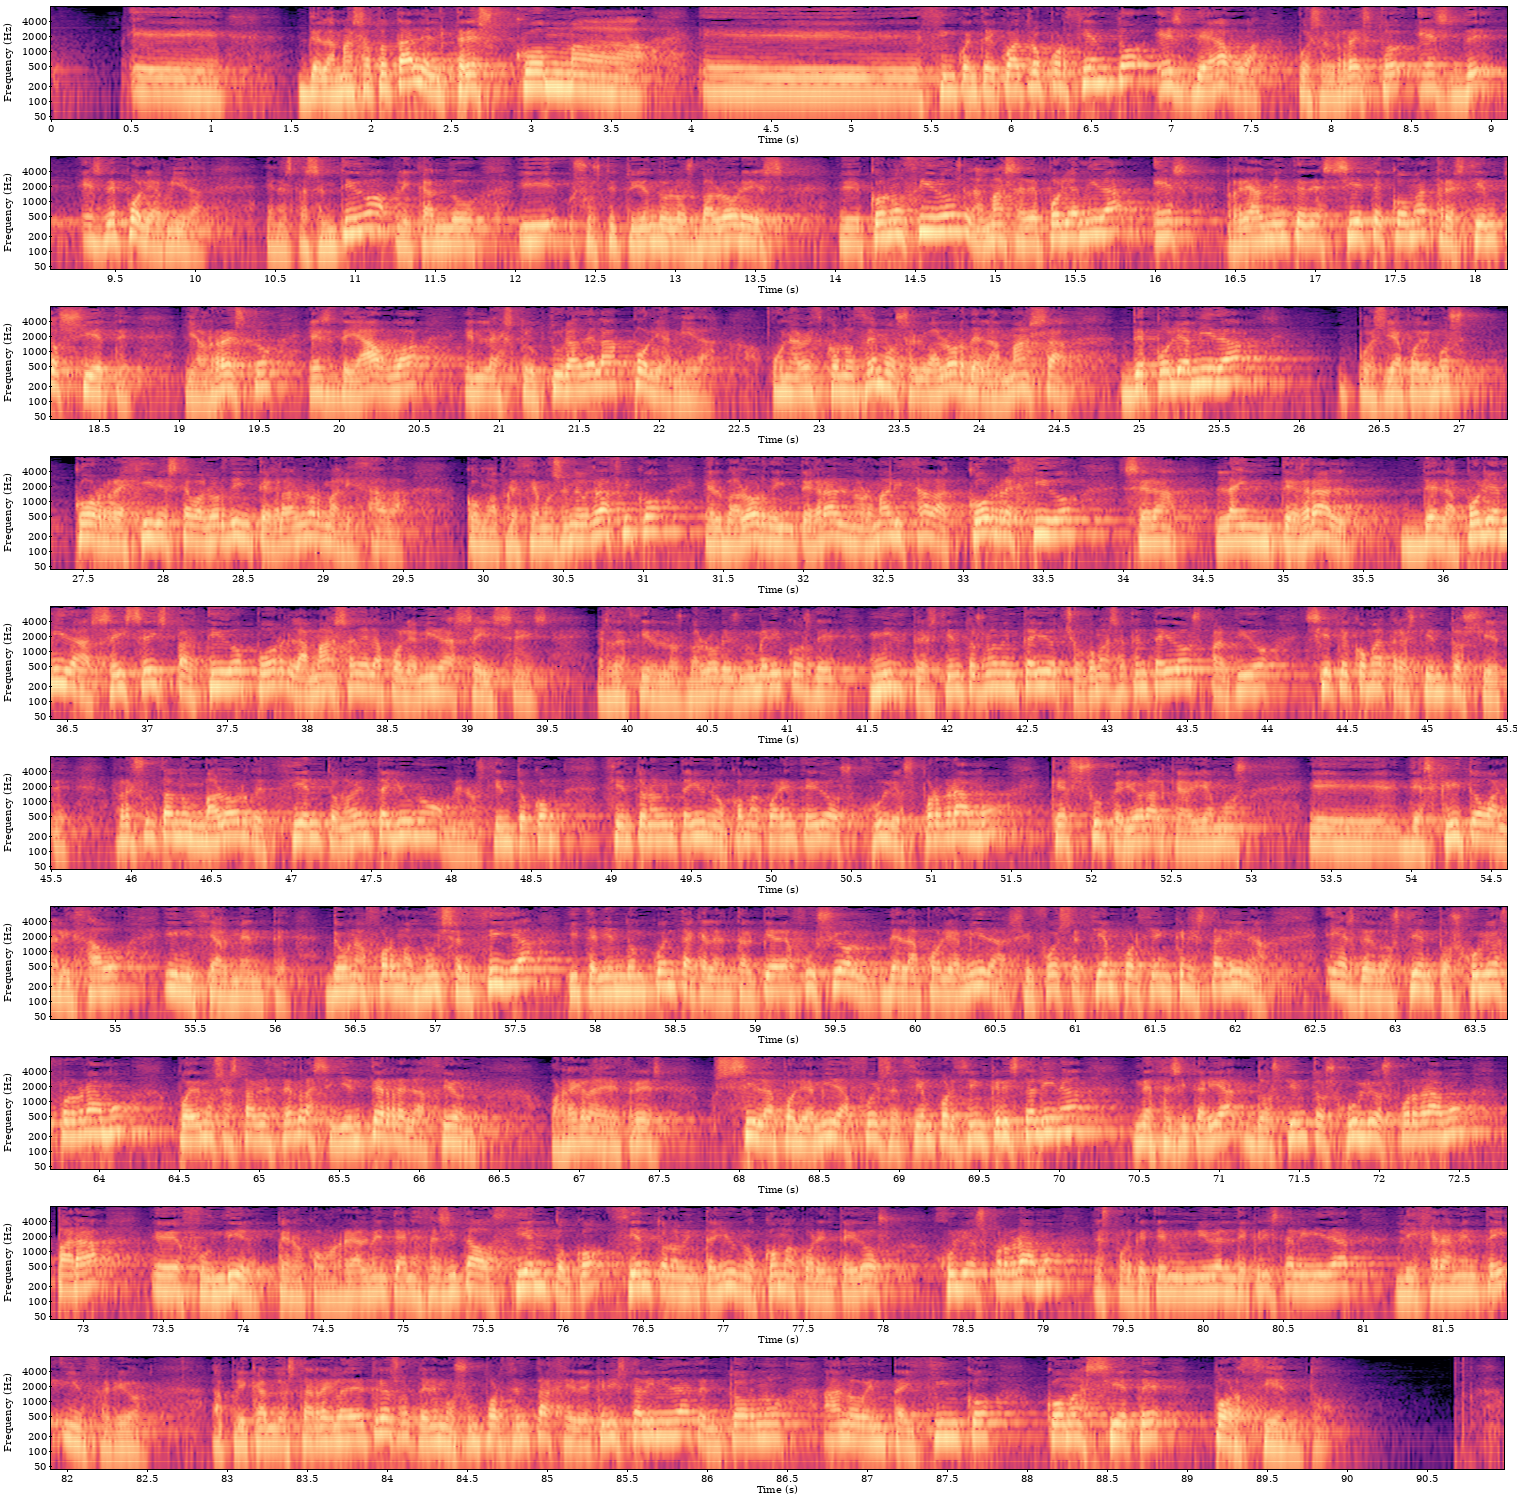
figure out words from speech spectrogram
eh, de la masa total el 3,54% eh, es de agua, pues el resto es de, es de poliamida. En este sentido, aplicando y sustituyendo los valores eh, conocidos, la masa de poliamida es realmente de 7,307 y el resto es de agua en la estructura de la poliamida. Una vez conocemos el valor de la masa de poliamida, pues ya podemos corregir este valor de integral normalizada. Como apreciamos en el gráfico, el valor de integral normalizada corregido será la integral de la poliamida 6,6 partido por la masa de la poliamida 6,6 es decir, los valores numéricos de 1398,72 partido 7,307, resultando un valor de 191 o menos 191,42 julios por gramo, que es superior al que habíamos eh, descrito o analizado inicialmente. De una forma muy sencilla y teniendo en cuenta que la entalpía de fusión de la poliamida, si fuese 100% cristalina, es de 200 julios por gramo, podemos establecer la siguiente relación o regla de tres. Si la poliamida fuese 100% cristalina, necesitaría 200 julios por gramo para eh, fundir, pero como realmente ha necesitado 191,42 julios por gramo, es porque tiene un nivel de cristalinidad ligeramente inferior. Aplicando esta regla de tres obtenemos un porcentaje de cristalinidad en torno a 95,7%.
